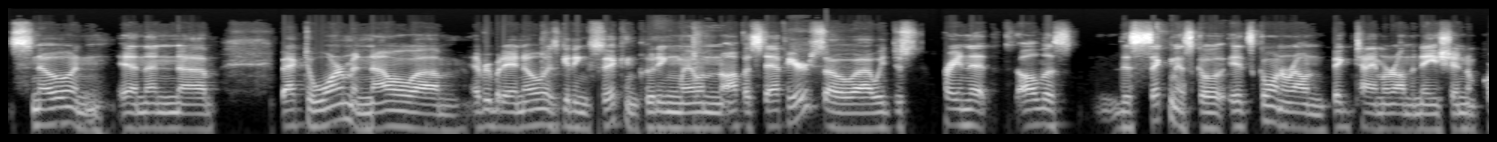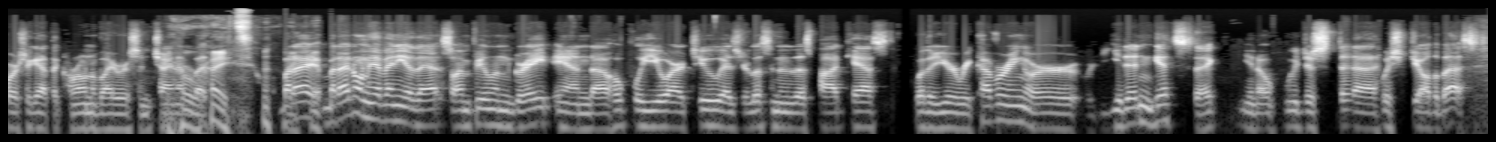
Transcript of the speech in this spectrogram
snow, and and then uh, back to warm, and now um, everybody I know is getting sick, including my own office staff here. So uh, we just praying that all this this sickness go it's going around big time around the nation. Of course, I got the coronavirus in China, but right. but I but I don't have any of that, so I'm feeling great, and uh, hopefully you are too as you're listening to this podcast whether you're recovering or you didn't get sick, you know, we just uh, wish you all the best.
